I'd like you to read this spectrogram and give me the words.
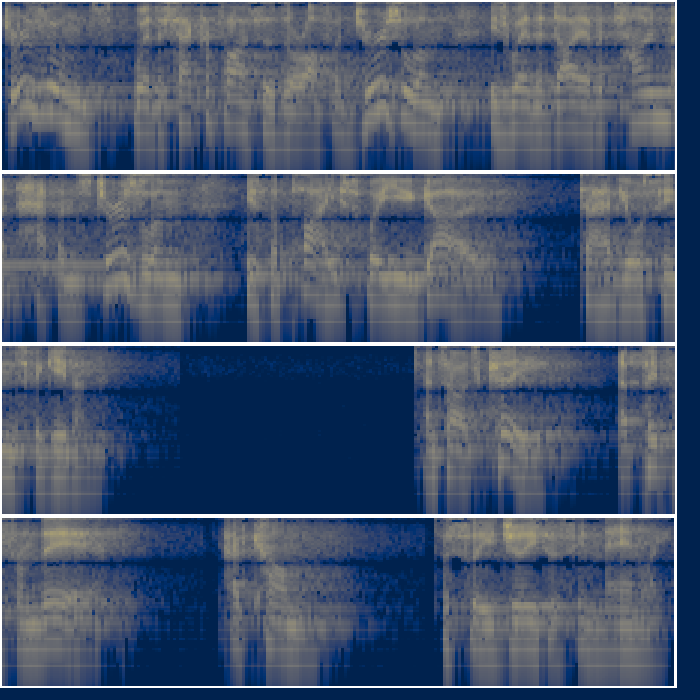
Jerusalem's where the sacrifices are offered. Jerusalem is where the Day of Atonement happens. Jerusalem is the place where you go to have your sins forgiven. And so it's key that people from there have come to see Jesus in Manly.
